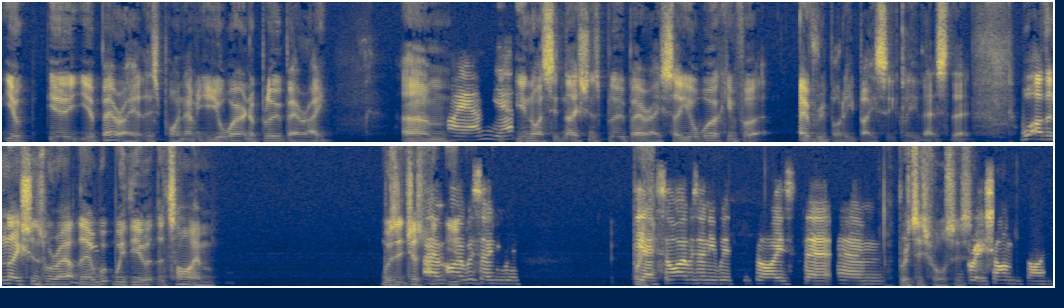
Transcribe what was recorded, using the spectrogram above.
your your your beret at this point, haven't you? You're wearing a blue beret, um, i am yeah United Nations blue beret. So you're working for everybody basically. That's the. What other nations were out there w- with you at the time? Was it just Um, you- I was only with. Brit- Yeah, so I was only with the guys that um, British forces? British Army guys.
